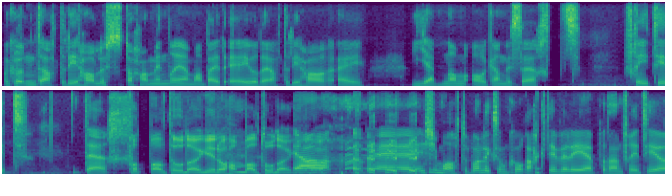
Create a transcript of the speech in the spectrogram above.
Og Grunnen til at de har lyst til å ha mindre hjemmearbeid, er jo det at de har ei gjennomorganisert fritid der Fotball to dager og håndball to dager. Ja, og... det er ikke måte på liksom, hvor aktive de er på den fritida,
